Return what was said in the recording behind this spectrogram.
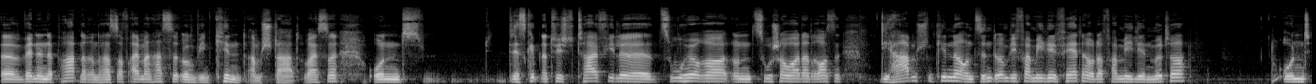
äh, wenn du eine Partnerin hast, auf einmal hast du irgendwie ein Kind am Start, weißt du? Und es gibt natürlich total viele Zuhörer und Zuschauer da draußen, die haben schon Kinder und sind irgendwie Familienväter oder Familienmütter. Und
